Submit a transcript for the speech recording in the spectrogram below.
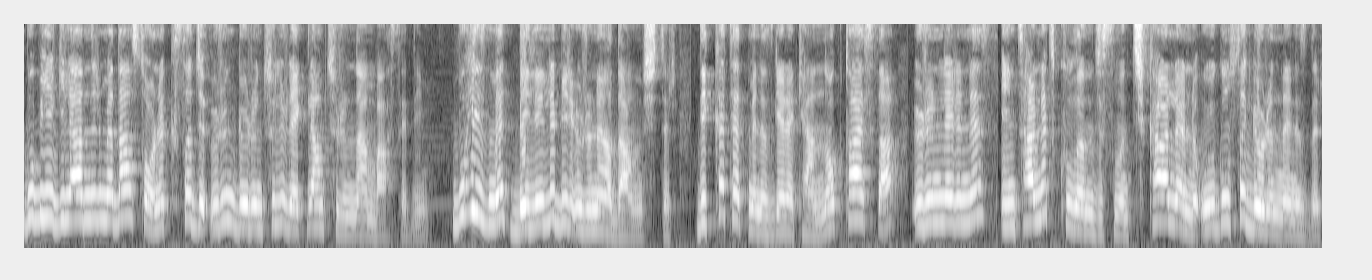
Bu bilgilendirmeden sonra kısaca ürün görüntülü reklam türünden bahsedeyim. Bu hizmet belirli bir ürüne adanmıştır. Dikkat etmeniz gereken nokta ise ürünleriniz internet kullanıcısının çıkarlarına uygunsa görünmenizdir.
